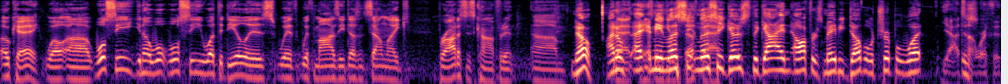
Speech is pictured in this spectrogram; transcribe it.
Okay. Well, uh, we'll see. You know, we'll, we'll see what the deal is with with Mazi. Doesn't sound like Broaddus is confident. Um, No, I don't. I, I mean, unless he, stuff unless he goes to the guy and offers maybe double, triple what. Yeah, it's is- not worth it.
